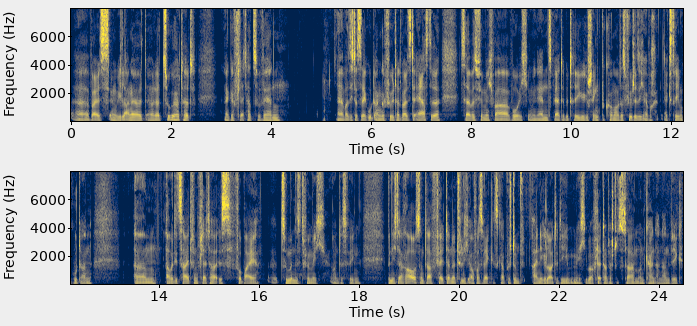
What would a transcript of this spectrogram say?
äh, weil es irgendwie lange äh, dazugehört hat, äh, geflattert zu werden. Äh, weil sich das sehr gut angefühlt hat, weil es der erste Service für mich war, wo ich irgendwie nennenswerte Beträge geschenkt bekommen habe. Das fühlte sich einfach extrem gut an. Ähm, aber die Zeit von Flatter ist vorbei, äh, zumindest für mich. Und deswegen bin ich da raus und da fällt dann natürlich auch was weg. Es gab bestimmt einige Leute, die mich über Flatter unterstützt haben und keinen anderen Weg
